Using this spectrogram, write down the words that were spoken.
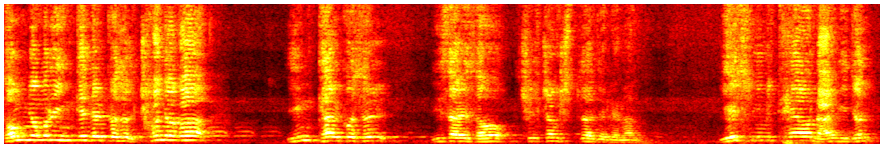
성령으로 잉태될 것을 처녀가 잉태할 것을 이사에서 7장 14절에는 예수님이 태어나기 전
